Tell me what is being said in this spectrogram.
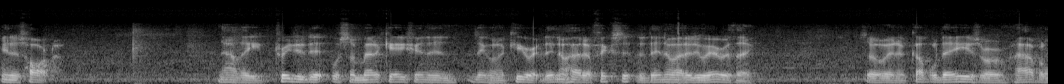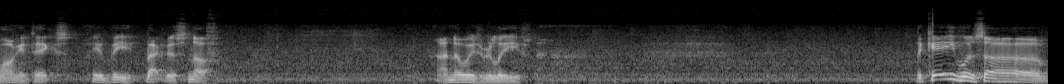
in his heart. Now they treated it with some medication and they're going to cure it. They know how to fix it and they know how to do everything. So in a couple days or however long it takes, he'll be back to snuff. I know he's relieved. The cave was uh,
